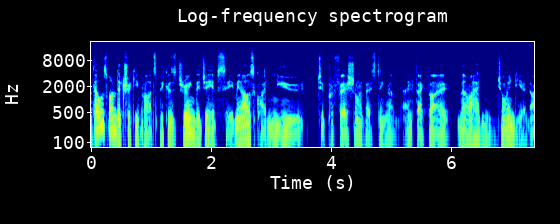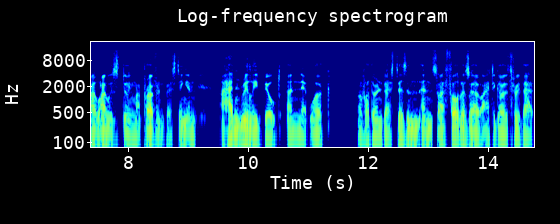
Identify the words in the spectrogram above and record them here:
that was one of the tricky parts because during the GFC, I mean, I was quite new to professional investing. Um, In fact, I no, I hadn't joined yet. I, I was doing my private investing, and I hadn't really built a network of other investors, and and so I felt as though I had to go through that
